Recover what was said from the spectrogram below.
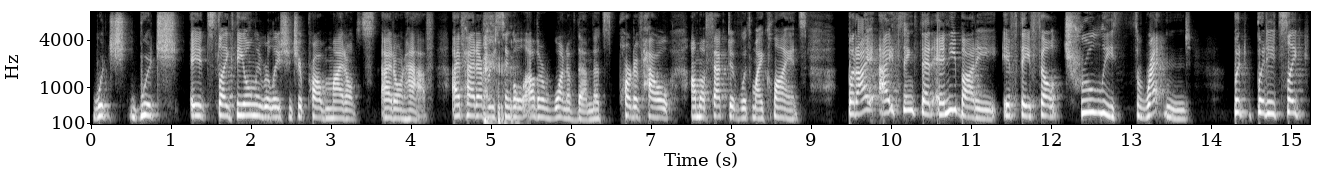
Which which it's like the only relationship problem I don't I don't have. I've had every single other one of them. That's part of how I'm effective with my clients. But I, I think that anybody, if they felt truly threatened, but but it's like,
